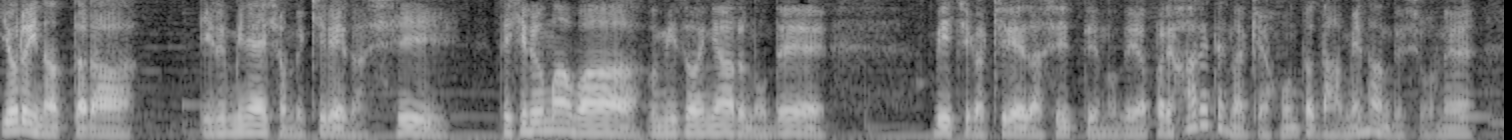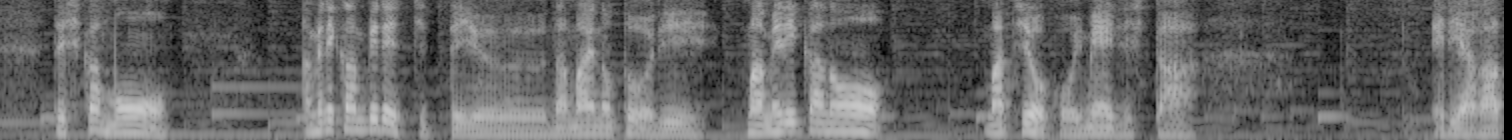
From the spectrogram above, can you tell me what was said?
夜になったらイルミネーションで綺麗だしで昼間は海沿いにあるのでビーチが綺麗だしっていうのでやっぱり晴れてなきゃ本当はダメなんでしょうね。でしかもアメリカンビレッジっていう名前の通り、まあ、アメリカの街をこうイメージしたエリアがあっ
